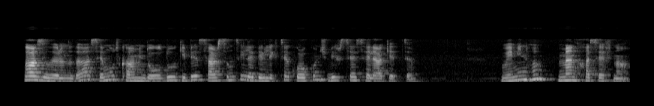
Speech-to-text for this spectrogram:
Bazılarını da Semud kavminde olduğu gibi sarsıntıyla birlikte korkunç bir ses helak etti. Ve minhum men hasefna.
